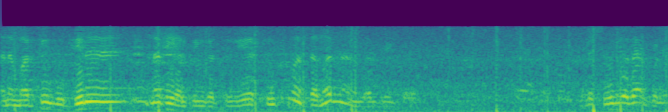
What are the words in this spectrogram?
અને મરતી બુદ્ધિ ને નથી હેલ્પિંગ કરતું. એ સૂક્ષ્મ સમજ ને હેલ્પિંગ કરે. એટલે સૂર વધારે પડે.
